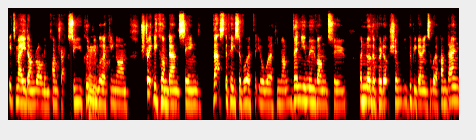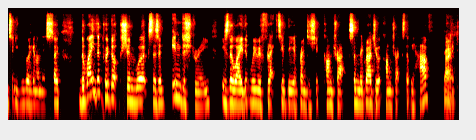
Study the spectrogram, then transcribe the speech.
It's made on rolling contracts. So you could mm. be hmm. working on strictly come dancing. That's the piece of work that you're working on. Then you move on to another production. You could be going to work on downton. You could be working on this. So the way that production works as an industry is the way that we reflected the apprenticeship contracts and the graduate contracts that we have. Right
